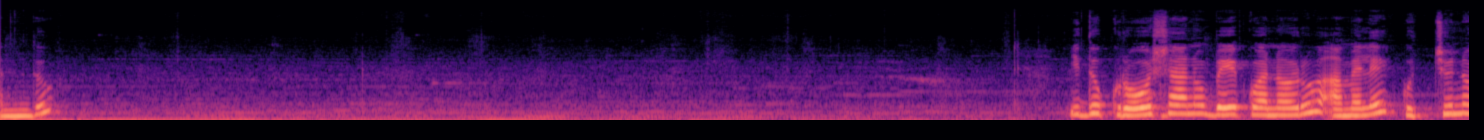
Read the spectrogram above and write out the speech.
ಒಂದು ಇದು ಕ್ರೋಶಾನು ಬೇಕು ಅನ್ನೋರು, ಆಮೇಲೆ ಕುಚ್ಚುನು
